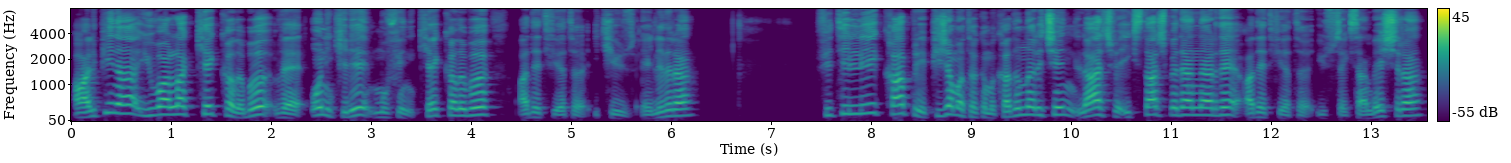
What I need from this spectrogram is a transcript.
Alpina yuvarlak kek kalıbı ve 12'li muffin kek kalıbı adet fiyatı 250 lira. Fitilli Capri pijama takımı kadınlar için large ve x-large bedenlerde adet fiyatı 185 lira.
